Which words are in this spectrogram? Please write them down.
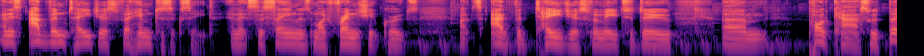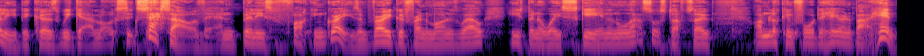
and it's advantageous for him to succeed. And it's the same as my friendship groups. It's advantageous for me to do um, podcast with Billy because we get a lot of success out of it. And Billy's fucking great. He's a very good friend of mine as well. He's been away skiing and all that sort of stuff. So I'm looking forward to hearing about him.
